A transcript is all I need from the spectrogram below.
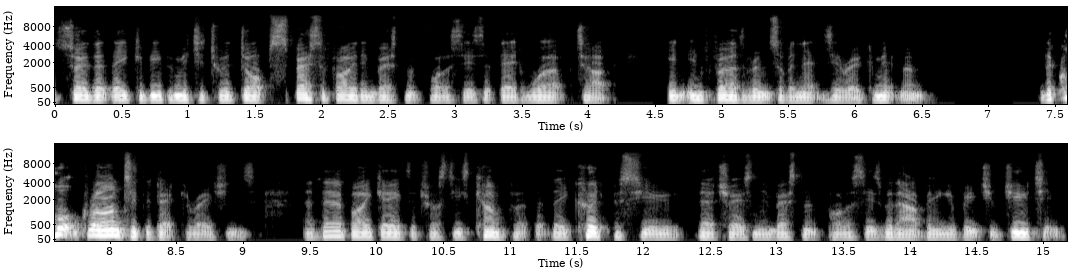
so that they could be permitted to adopt specified investment policies that they'd worked up in, in furtherance of a net zero commitment. The court granted the declarations and thereby gave the trustees comfort that they could pursue their chosen investment policies without being a breach of duty.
